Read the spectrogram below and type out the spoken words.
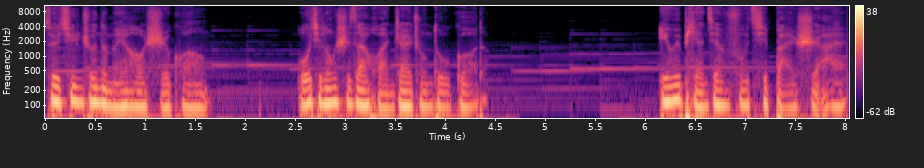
最青春的美好时光。吴奇隆是在还债中度过的，因为偏见夫妻百事哀，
